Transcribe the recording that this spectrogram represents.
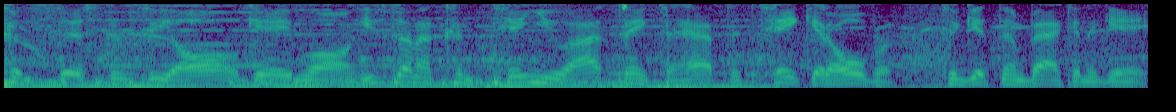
Consistency all game long. He's going to continue, I think, to have to take it over to get them back in the game.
